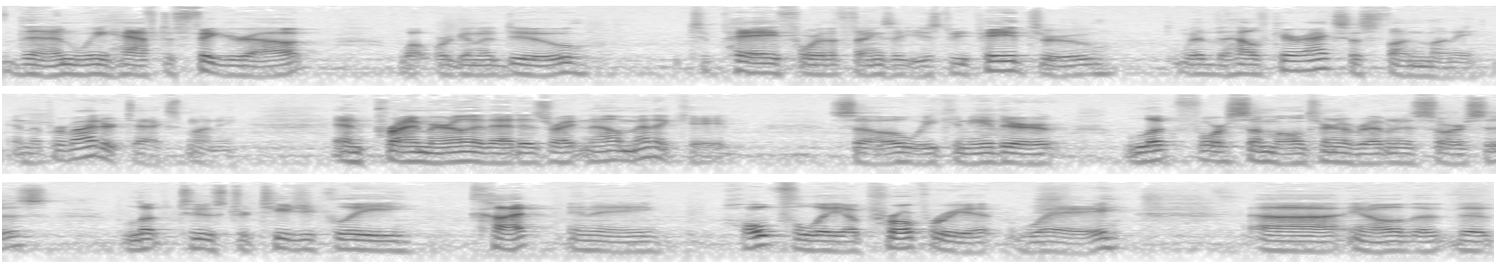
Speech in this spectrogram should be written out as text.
then we have to figure out what we're going to do to pay for the things that used to be paid through with the Healthcare Access Fund money and the provider tax money. And primarily that is right now Medicaid. So we can either look for some alternative revenue sources, look to strategically cut in a hopefully appropriate way uh, you know, the, the,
